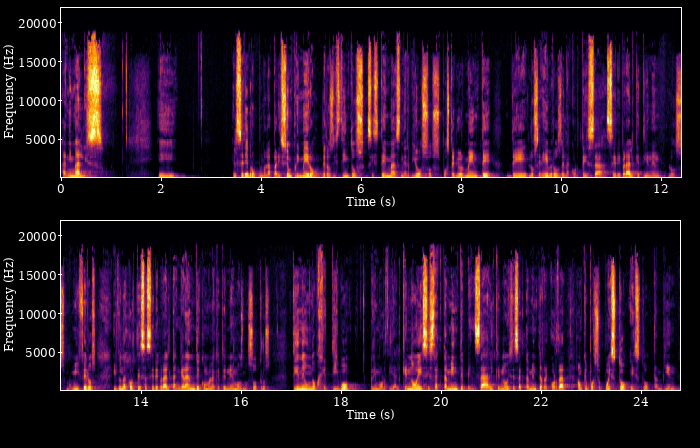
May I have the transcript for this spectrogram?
animales? Eh, el cerebro, bueno, la aparición primero de los distintos sistemas nerviosos, posteriormente de los cerebros de la corteza cerebral que tienen los mamíferos y de una corteza cerebral tan grande como la que tenemos nosotros, tiene un objetivo primordial, que no es exactamente pensar y que no es exactamente recordar, aunque por supuesto esto también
